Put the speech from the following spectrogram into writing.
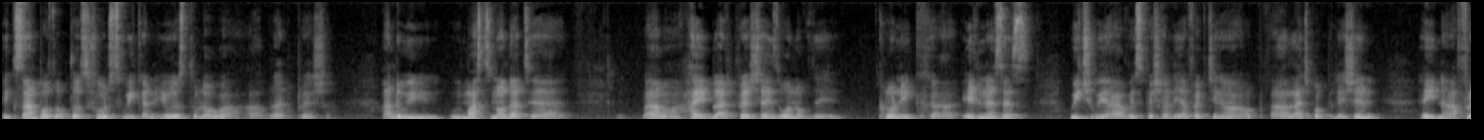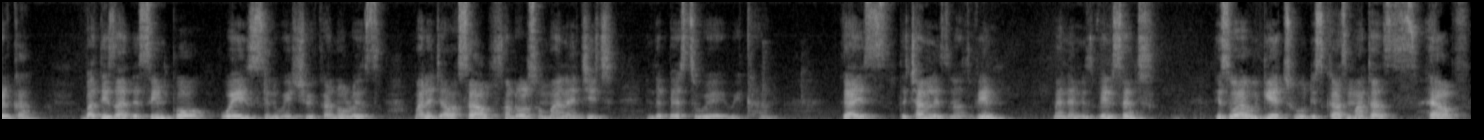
examples of those foods we can use to lower our blood pressure. And we, we must know that uh, um, high blood pressure is one of the chronic uh, illnesses which we have especially affecting our, our large population in Africa. But these are the simple ways in which we can always manage ourselves and also manage it in the best way we can. Guys, the channel is Nazvin. My name is Vincent. This is where we get to discuss matters health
